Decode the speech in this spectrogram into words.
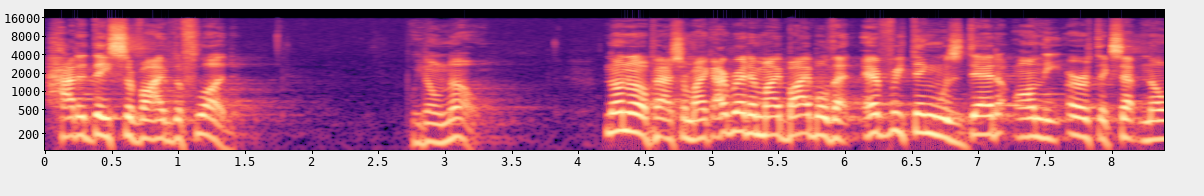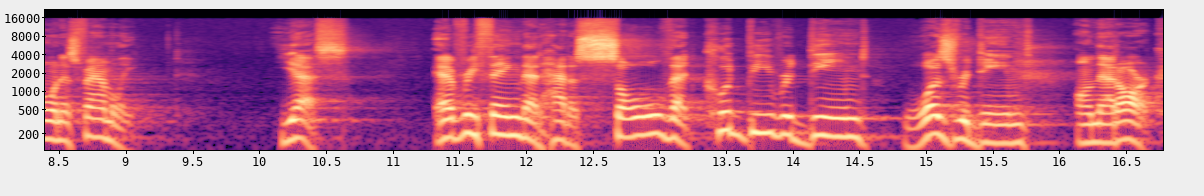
How did they survive the flood? We don't know. No, no, no, Pastor Mike. I read in my Bible that everything was dead on the earth except Noah and his family. Yes, Everything that had a soul that could be redeemed was redeemed on that ark.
